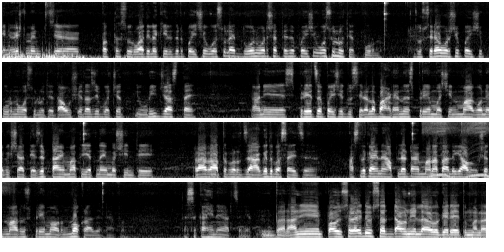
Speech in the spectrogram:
इन्व्हेस्टमेंटचे फक्त सुरुवातीला केले तर पैसे वसूल आहेत. दोन वर्षात त्याचे पैसे वसूल होतात पूर्ण. दुसऱ्या वर्षी पैसे पूर्ण वसूल होतात. औषधाची बचत एवढी जास्त आहे. आणि स्प्रेचं पैसे दुसऱ्याला भाड्यानं स्प्रे मशीन मागवण्यापेक्षा त्याचं टायमात येत नाही मशीन ते. रा रात्रभर जागत बसायचं. असलं काही नाही. आपल्या टाइम मनात आलं की औषध मारून स्प्रे मारून मोकळा झाला आपण. तसं काही नाही अडचण येत. बर. आणि पावसाळ्या दिवसात डावणीला वगैरे तुम्हाला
